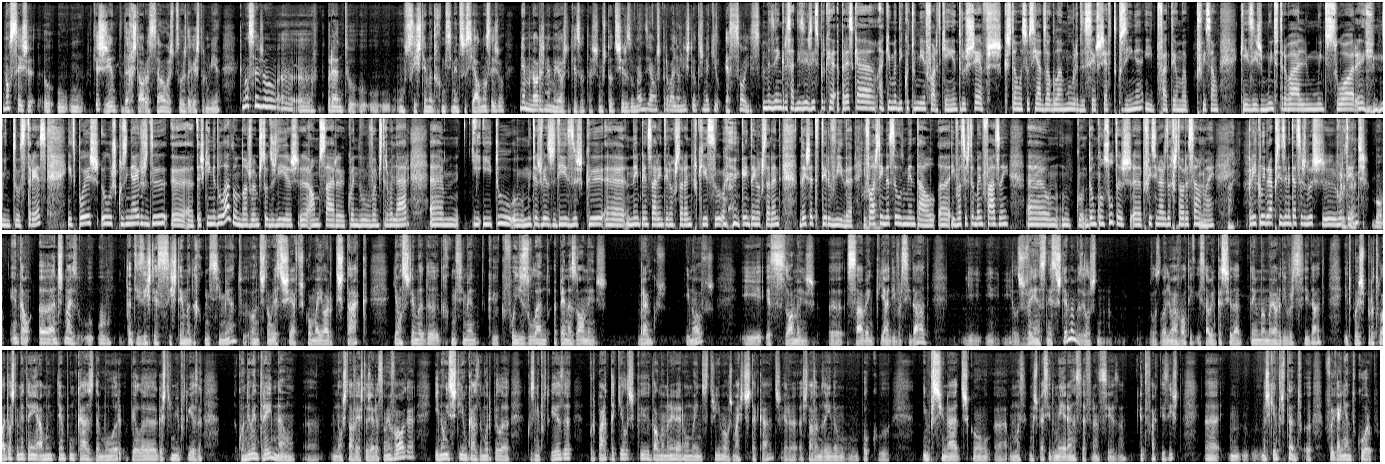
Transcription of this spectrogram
não seja um, que a gente da restauração, as pessoas da gastronomia, que não sejam uh, uh, perante o, o, um sistema de reconhecimento social, não sejam nem menores nem maiores do que as outras. Somos todos seres humanos e há uns que trabalham nisto, outros naquilo. É só isso. Mas é engraçado dizer isso porque parece que há, há aqui uma dicotomia forte que é entre os chefes que estão associados ao glamour de ser chefe de cozinha e de facto é uma profissão que exige muito trabalho, muito suor e muito stress, e depois os cozinheiros de uh, a Tasquinha do lado, onde nós vamos todos os dias uh, almoçar quando vamos trabalhar. Um, e, e, tu muitas vezes dizes que uh, nem pensar em ter um restaurante, porque isso, quem tem um restaurante, deixa de ter vida. E falaste é. aí na saúde mental, uh, e vocês também fazem, uh, um, dão consultas profissionais da restauração, é. não é? Ai. Para equilibrar precisamente essas duas vertentes. É. Bom, então, antes de mais, o, o, portanto, existe esse sistema de reconhecimento onde estão esses chefes com maior destaque é um sistema de, de reconhecimento que, que, foi isolando apenas homens brancos e novos, e esses homens uh, sabem que há diversidade e, e, e eles veem-se nesse sistema, mas eles eles olham à volta e, e, sabem que a sociedade tem uma maior diversidade. E depois, por outro lado, eles também têm há muito tempo um caso de amor pela gastronomia portuguesa. Quando eu entrei, não. Uh, não estava esta geração em voga e não existia um caso de amor pela cozinha portuguesa por parte daqueles que de alguma maneira eram mainstream ou os mais destacados. Era, estávamos ainda um, um pouco impressionados com uh, uma, uma espécie de uma herança francesa que de facto existe, uh, mas que entretanto uh, foi ganhando corpo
